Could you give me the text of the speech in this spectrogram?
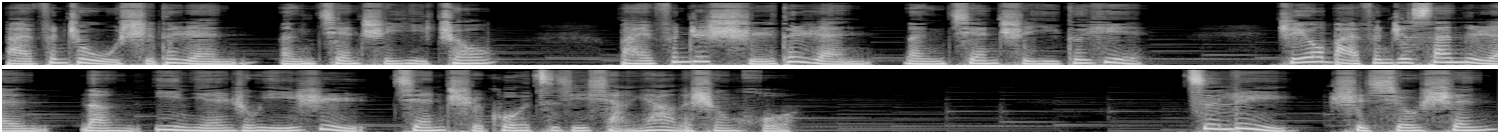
百分之五十的人能坚持一周，百分之十的人能坚持一个月，只有百分之三的人能一年如一日坚持过自己想要的生活。自律是修身。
